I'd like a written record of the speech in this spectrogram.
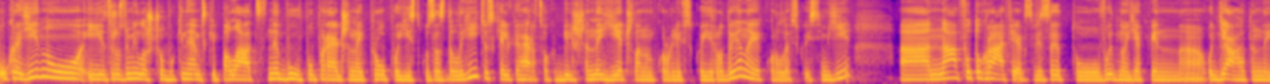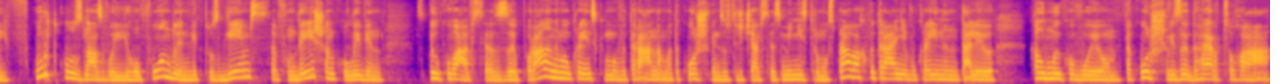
Україну, і зрозуміло, що Букінгемський палац не був попереджений про поїздку заздалегідь, оскільки герцог більше не є членом королівської родини, королевської сім'ї. На фотографіях з візиту видно, як він е, одягнений в куртку з назвою його фонду Invictus Games Foundation, коли він спілкувався з пораненими українськими ветеранами. Також він зустрічався з міністром у справах ветеранів України Наталією Калмиковою. Також візит герцога,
